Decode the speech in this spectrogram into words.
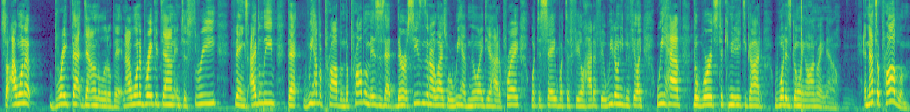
So I want to break that down a little bit. And I want to break it down into three things. I believe that we have a problem. The problem is, is that there are seasons in our lives where we have no idea how to pray, what to say, what to feel, how to feel. We don't even feel like we have the words to communicate to God what is going on right now. And that's a problem.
